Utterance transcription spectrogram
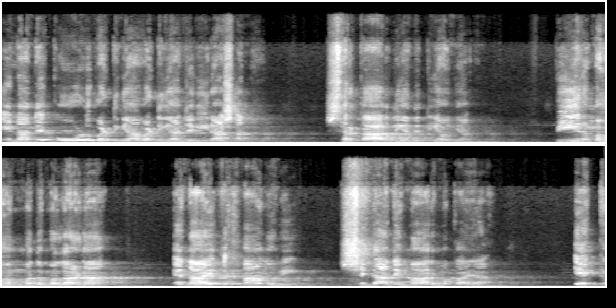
ਇਹਨਾਂ ਦੇ ਕੋਲ ਵੱਡੀਆਂ ਵੱਡੀਆਂ ਜ਼ਗੀਰਾਂ ਸਨ ਸਰਕਾਰ ਦੀਆਂ ਦਿੱਤੀਆਂ ਹੋਈਆਂ। ਪੀਰ ਮੁਹੰਮਦ ਮੌਲਾਨਾ ਇਨਾਇਤ ਖਾਨ ਨੂੰ ਵੀ ਸਿੰਘਾਂ ਨੇ ਮਾਰ ਮੁਕਾਇਆ। ਇੱਕ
